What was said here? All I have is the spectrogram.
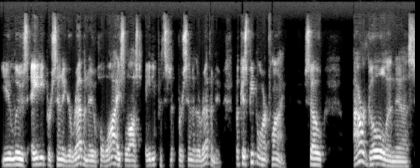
you lose 80% of your revenue hawaii's lost 80% of the revenue because people aren't flying so our goal in this,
